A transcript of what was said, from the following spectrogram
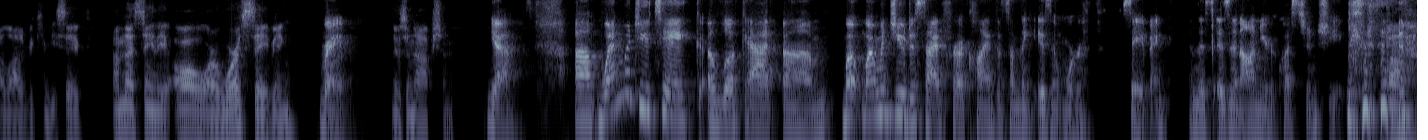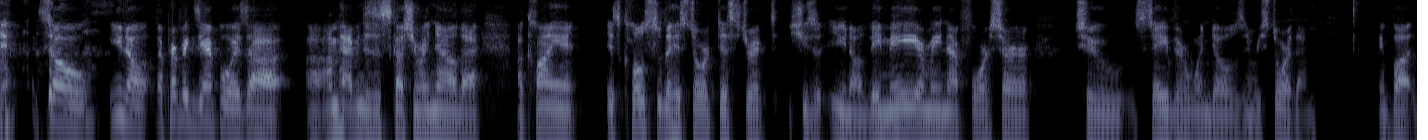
a lot of it can be saved. I'm not saying they all are worth saving. Right. There's an option. Yeah. Um, when would you take a look at, um, when, when would you decide for a client that something isn't worth saving? and this isn't on your question sheet. uh, so, you know, a perfect example is uh, uh, I'm having this discussion right now that a client is close to the historic district. She's, you know, they may or may not force her to save their windows and restore them. And, but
